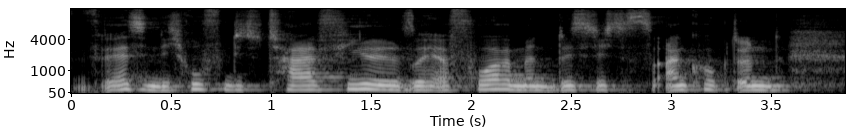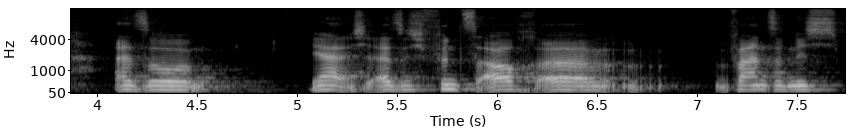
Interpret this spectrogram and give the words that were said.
weiß ich nicht, rufen die total viel so hervor, wenn man sich das anguckt. Und also, ja, ich, also ich finde es auch äh, wahnsinnig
